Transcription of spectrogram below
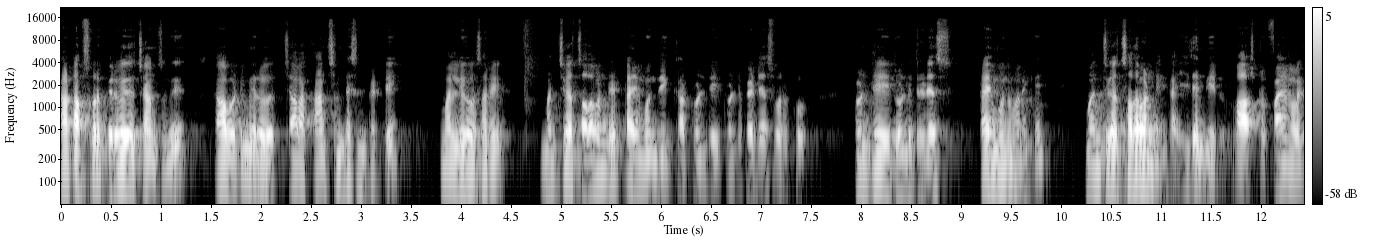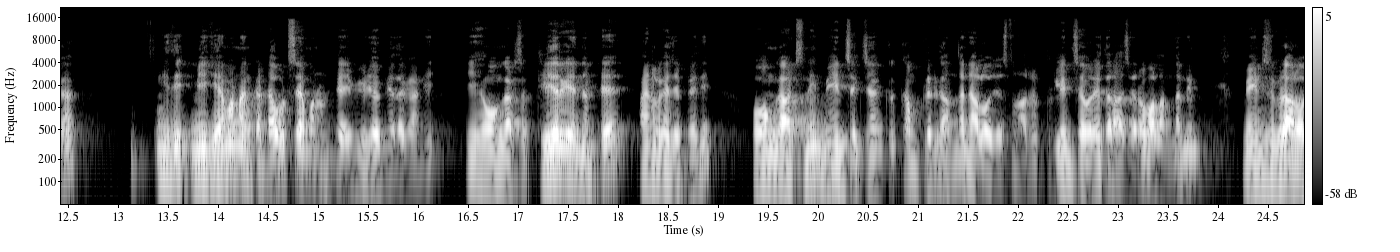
cut offs కూడా పెరిగే ఛాన్స్ ఉంది. కాబట్టి మీరు చాలా కాన్సన్ట్రేషన్ పెట్టి మళ్ళీ ఒకసారి మంచిగా చదవండి. టైం ఉంది ఇంకా ట్వంటీ ట్వంటీ ఫైవ్ డేస్ వరకు twenty twenty three days time ఉంది మనకి. మంచిగా చదవండి ఇంకా. ఇదే మీరు లాస్ట్ ఫైనల్గా ఇది మీకు ఏమన్నా ఇంకా డౌట్స్ ఏమైనా ఉంటే వీడియో మీద కానీ ఈ హోమ్ గార్డ్స్ క్లియర్గా ఏంటంటే ఫైనల్గా చెప్పేది హోమ్ గార్డ్స్ని మెయిన్స్ ఎగ్జామ్కి కంప్లీట్గా అందరినీ అలౌ చేస్తున్నారు. ప్రిలిమ్స్ ఎవరైతే రాశారో వాళ్ళందరినీ మెయిన్స్ కూడా అలౌ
